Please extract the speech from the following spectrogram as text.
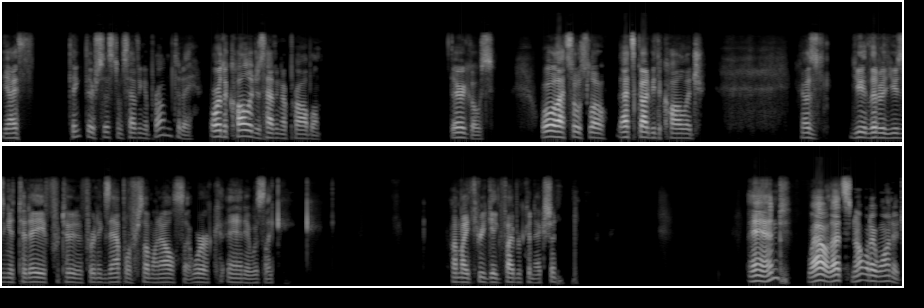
Yeah, I th think their system's having a problem today. Or the college is having a problem. There it goes. Oh, that's so slow. That's got to be the college. I was literally using it today for to, for an example for someone else at work, and it was like on my three gig fiber connection. And wow, that's not what I wanted.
